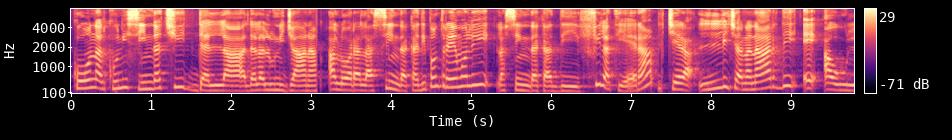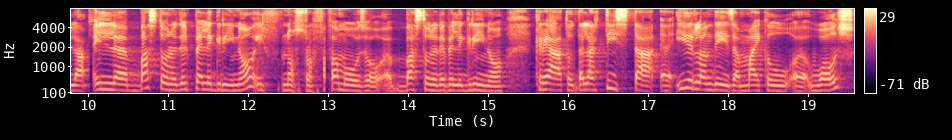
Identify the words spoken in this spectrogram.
con alcuni sindaci della, della, Lunigiana. Allora, la sindaca di Pontremoli, la sindaca di Filatiera, c'era Licia Nardi e Aulla. Il bastone del pellegrino, il nostro famoso eh, bastone del pellegrino creato dall'artista eh, irlandese Michael eh, Walsh,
